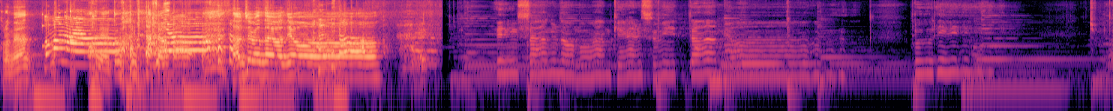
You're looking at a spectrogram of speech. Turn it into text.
그러면 또 만나요! 아, 네, 또 만나요. 다음 주에 만나요. 안녕. 네. 일 수 있다면 우리 좀 더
